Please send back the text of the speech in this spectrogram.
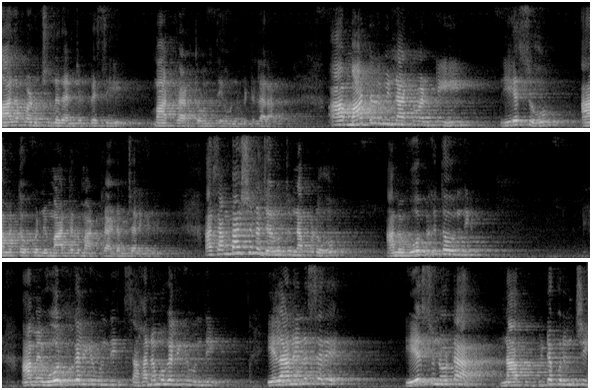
బాధపడుచున్నదని చెప్పేసి మాట్లాడుతూ ఉంది దేవుని బిడ్డలరా. ఆ మాటలు విన్నటువంటి యేసు ఆమెతో కొన్ని మాటలు మాట్లాడడం జరిగింది. ఆ సంభాషణ జరుగుతున్నప్పుడు ఆమె ఓపికతో ఉంది. ఆమె ఓర్పు కలిగి ఉంది సహనము కలిగి ఉంది. ఎలానైనా సరే యేసు నోట నా బిడ్డ గురించి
